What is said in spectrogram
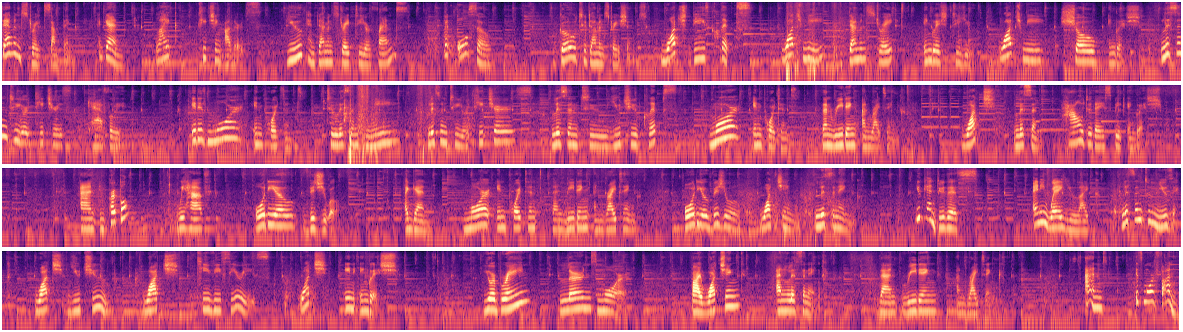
Demonstrate something. Again, like teaching others. You can demonstrate to your friends, but also go to demonstrations. Watch these clips. Watch me demonstrate English to you. Watch me show English. Listen to your teachers carefully. It is more important to listen to me, listen to your teachers, listen to YouTube clips, more important than reading and writing. Watch, listen. How do they speak English? And in purple, we have audio visual. Again, more important than reading and writing. Audio visual, watching, listening. You can do this any way you like. Listen to music, watch YouTube, watch TV series, watch in English. Your brain learns more by watching and listening than reading and writing. And it's more fun.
